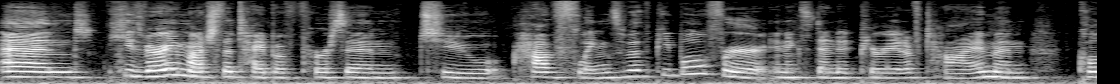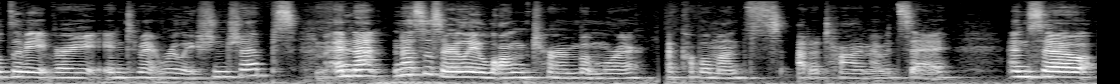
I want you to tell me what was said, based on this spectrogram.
And he's very much the type of person to have flings with people for an extended period of time and cultivate very intimate relationships. And not necessarily long term, but more a couple months at a time, I would say. And so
